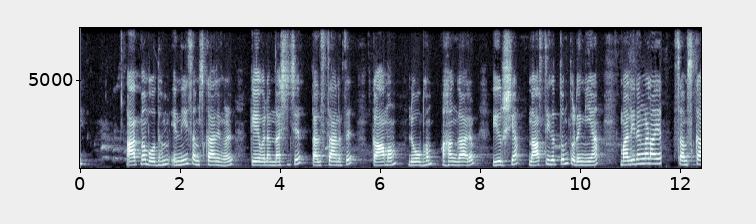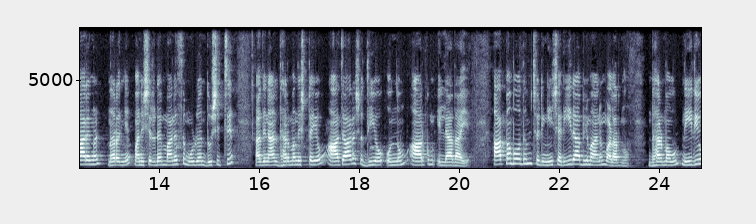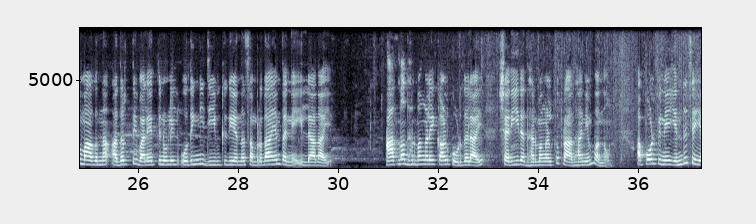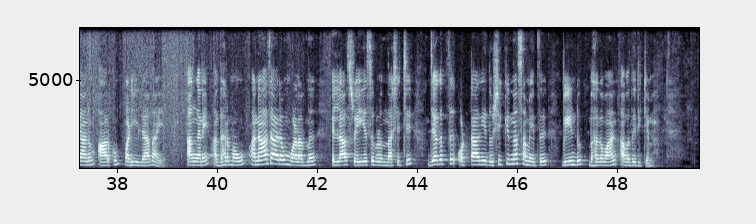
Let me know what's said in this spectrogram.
ആത്മബോധം എന്നീ സംസ്കാരങ്ങൾ കേവലം നശിച്ച് തൽസ്ഥാനത്ത് കാമം ലോഭം അഹങ്കാരം ഈർഷ്യ നാസ്തികത്വം തുടങ്ങിയ മലിനങ്ങളായ സംസ്കാരങ്ങൾ നിറഞ്ഞ് മനുഷ്യരുടെ മനസ്സ് മുഴുവൻ ദുഷിച്ച് അതിനാൽ ധർമ്മനിഷ്ഠയോ ആചാരശുദ്ധിയോ ഒന്നും ആർക്കും ഇല്ലാതായി. ആത്മബോധം ചുരുങ്ങി ശരീരാഭിമാനം വളർന്നു. ധർമ്മവും നീതിയുമാകുന്ന അതിർത്തി വലയത്തിനുള്ളിൽ ഒതുങ്ങി ജീവിക്കുകയെന്ന സമ്പ്രദായം തന്നെ ഇല്ലാതായി. ആത്മധർമ്മങ്ങളെക്കാൾ കൂടുതലായി ശരീരധർമ്മങ്ങൾക്ക് പ്രാധാന്യം വന്നു. അപ്പോൾ പിന്നെ എന്ത് ചെയ്യാനും ആർക്കും മടിയില്ലാതായി. അങ്ങനെ അധർമ്മവും അനാചാരവും വളർന്ന് എല്ലാ ശ്രേയസ്സുകളും നശിച്ച് ജഗത്ത് ഒട്ടാകെ ദുഷിക്കുന്ന സമയത്ത് വീണ്ടും ഭഗവാൻ അവതരിക്കും.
